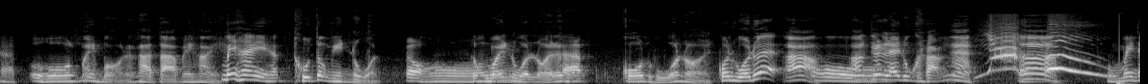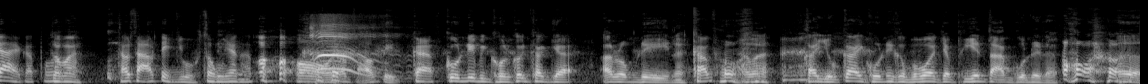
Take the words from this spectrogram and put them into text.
ครับโอ้โหไม่เหมาะนะหน้าตาไม่ให้ ไม่ให้ครับคุณต้องมีหนวดโอ้โหต้องไว้หนวดหน่อยแล้วก็ครับโกนหัวหน่อย โกนหัวด้วย อ้าวโอ้โหเอาจะแลดูขลังไงเออผมไม่ได้ครับเพราะทำไมสาวๆติดอยู่ทรงเนี้ยครับโอ้โหแล้วสาวติดครับคุณนี่เป็นคนค่อนข้างจะ อารมณ์ดีนะครับผมใช่ไหมใครอยู่ใกล้คุณนี่ก็บอกว่าจะเพี้ยนตามคุณเลยนะโอ้เออ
